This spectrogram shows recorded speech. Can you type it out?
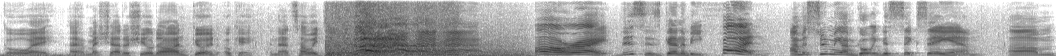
Go away. I have my shadow shield on. Good. Okay, and that's how I deal with... Alright, this is gonna be fun! I'm assuming I'm going to 6 a.m. Um,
